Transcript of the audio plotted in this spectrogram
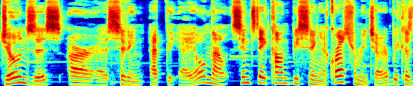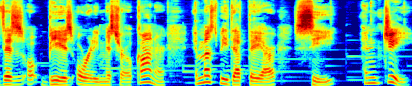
Joneses are uh, sitting at the ale. Now, since they can't be sitting across from each other because this is, B is already Mr. O'Connor, it must be that they are C and G.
